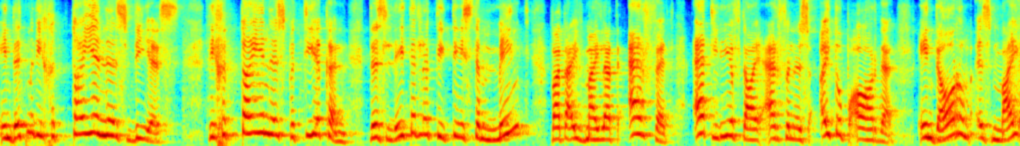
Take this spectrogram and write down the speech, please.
en dit moet die getuienis wees Die getuienis beteken dis letterlik die testament wat hy my laat erf het. Ek leef daai erfenis uit op aarde en daarom is my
